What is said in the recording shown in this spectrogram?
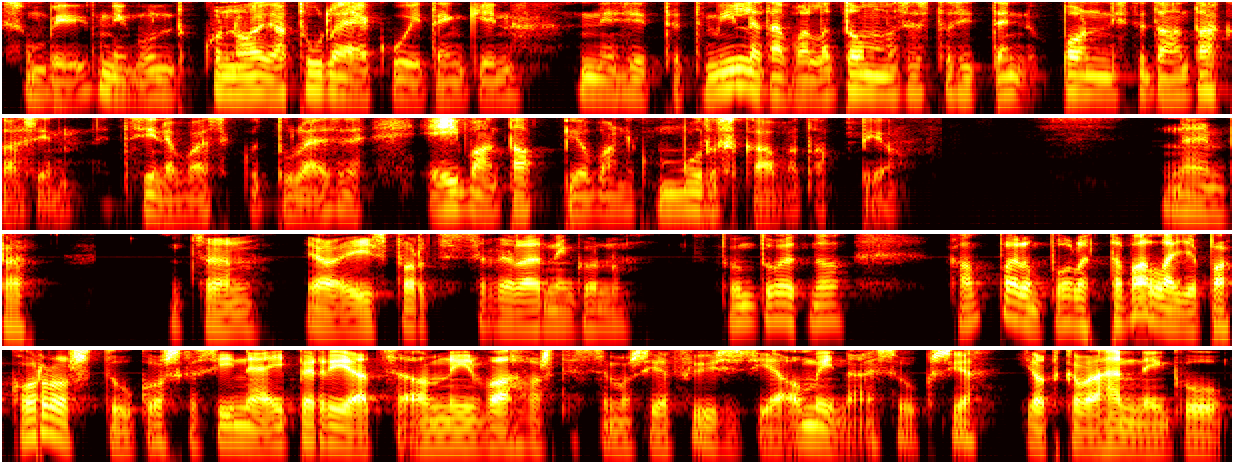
sun, niin kuin, kun noita tulee kuitenkin, niin sitten, että millä tavalla tuommoisesta sitten ponnistetaan takaisin. Että siinä vaiheessa, kun tulee se ei vaan tappio, vaan niin murskaava tappio. Näinpä. Se on, joo, e-sportsissa vielä niin kuin, tuntuu, että no, kamppailun puolet tavallaan jopa korostuu, koska siinä ei periaatteessa ole niin vahvasti semmoisia fyysisiä ominaisuuksia, jotka vähän niin kuin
